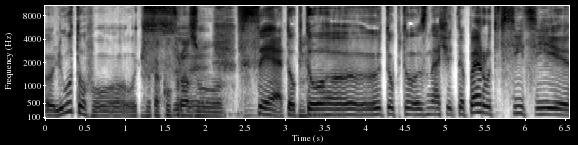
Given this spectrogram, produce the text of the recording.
лютого Вже таку фразу все. Тобто, тобто, значить, тепер от всі ці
